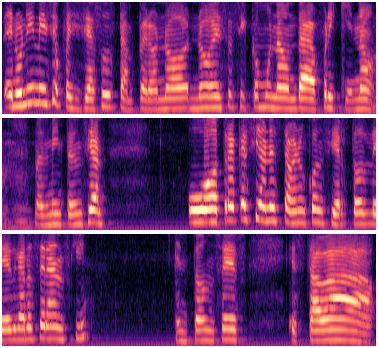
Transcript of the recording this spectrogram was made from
en un inicio pues sí se asustan, pero no, no es así como una onda friki, no, no es mi intención. U otra ocasión estaba en un concierto de Edgar Oceransky, entonces estaba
